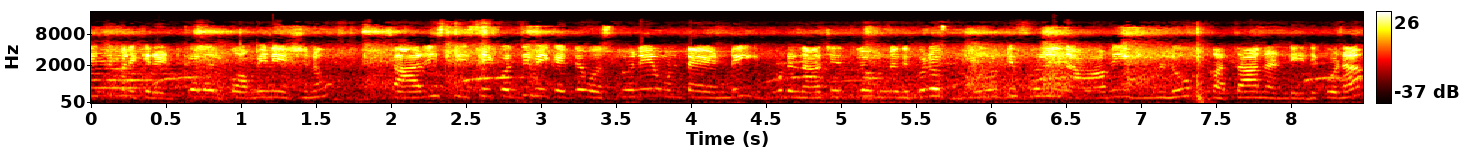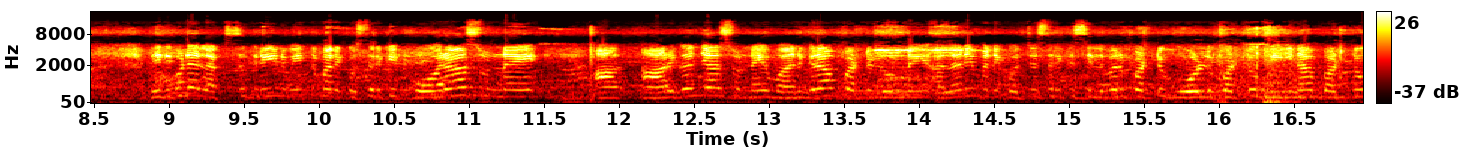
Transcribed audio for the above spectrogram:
విత్ మనకి రెడ్ కలర్ కాంబినేషన్ సారీస్ తీసే కొద్దీ మీకైతే వస్తూనే ఉంటాయండి. ఇప్పుడు నా చేతిలో ఉన్నది కూడా బ్యూటిఫుల్ నావీ బ్లూ కథాన్ అండి ఇది కూడా ఇది కూడా లక్స్ గ్రీన్ విత్ మనకి వచ్చేసరికి కోరాస్ ఉన్నాయి ఆర్గంజాస్ ఉన్నాయి వన్ గ్రామ్ పట్టులు ఉన్నాయి. అలానే మనకి వచ్చేసరికి సిల్వర్ పట్టు గోల్డ్ పట్టు మీనా పట్టు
